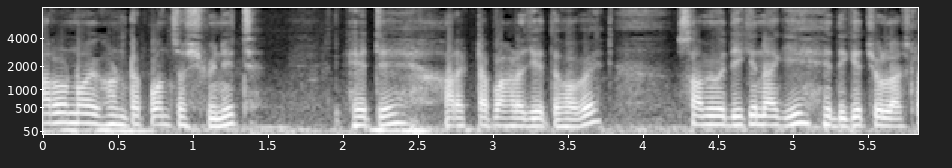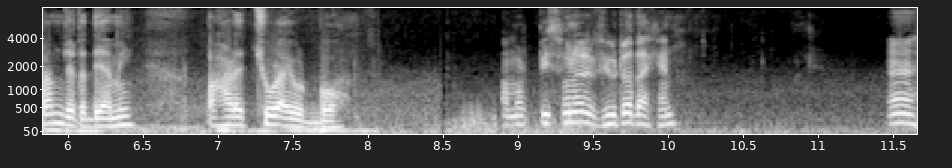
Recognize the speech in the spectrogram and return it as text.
আরও নয় ঘণ্টা পঞ্চাশ মিনিট হেঁটে আরেকটা পাহাড়ে যেতে হবে। সো আমি ওইদিকে না গিয়ে এদিকে চলে আসলাম যেটা দিয়ে আমি পাহাড়ের চূড়ায় উঠবো। আমার পিছনের ভিউটা দেখেন। হ্যাঁ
